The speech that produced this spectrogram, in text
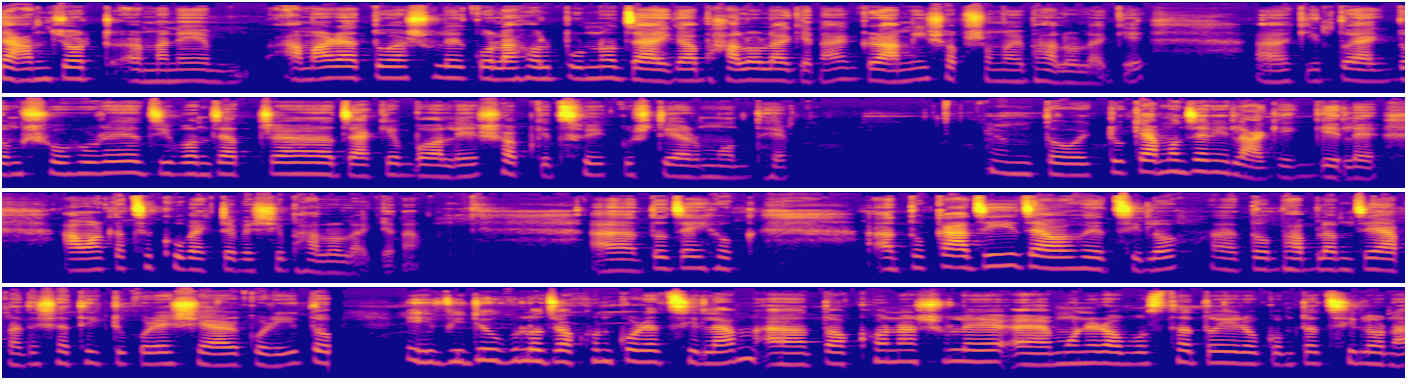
যানজট মানে আমার এত আসলে কোলাহলপূর্ণ জায়গা ভালো লাগে না, গ্রামই সবসময় ভালো লাগে। কিন্তু একদম শহুরে জীবনযাত্রা যাকে বলে সব কিছুই কুষ্টিয়ার মধ্যে। তো একটু কেমন জানি লাগে গেলে, আমার কাছে খুব একটা বেশি ভালো লাগে না। তো যাই হোক তো কাজেই যাওয়া হয়েছিল তো ভাবলাম যে আপনাদের সাথে একটু করে শেয়ার করি, তো এই ভিডিওগুলো যখন করেছিলাম তখন আসলে মনের অবস্থা তো এরকমটা ছিল না।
